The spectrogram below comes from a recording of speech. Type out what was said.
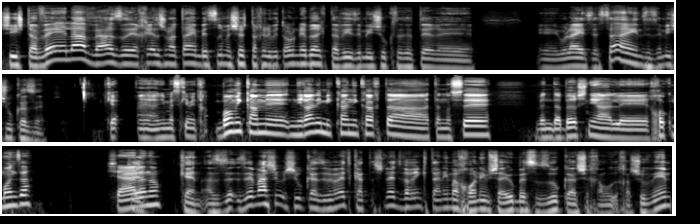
שישתווה אליו, ואז אחרי איזה שנתיים, ב-26 תחליף את אולקנברג, תביא איזה מישהו קצת יותר, אה, אולי איזה סיינס, איזה מישהו כזה. כן, אה, אני מסכים איתך. בואו מכאן, אה, נראה לי מכאן ניקח את הנושא ונדבר שנייה על אה, חוק מונזה, שהיה כן, לנו. כן, אז זה, זה משהו שהוא כזה, באמת, שני דברים קטנים אחרונים שהיו בסוזוקה שחשובים.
